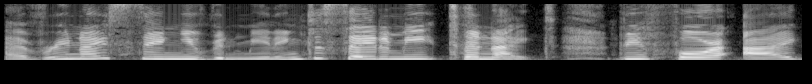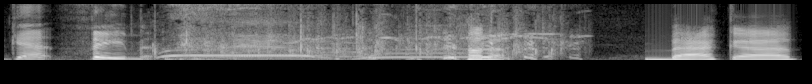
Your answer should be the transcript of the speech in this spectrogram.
every nice thing you've been meaning to say to me tonight before I get famous. Hold up. Back up.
